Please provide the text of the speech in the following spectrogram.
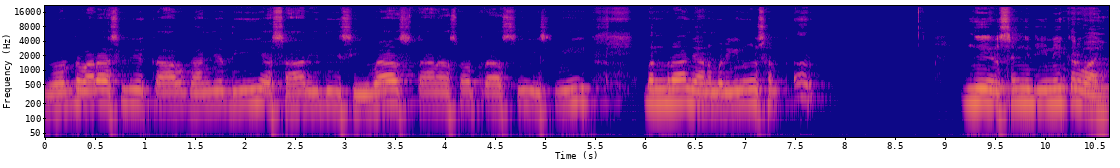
ਗੁਰਦੁਆਰਾ ਸ੍ਰੀ ਕਾਬਗੰਜ ਦੀ ਅਸਾਰੀ ਦੀ ਸੇਵਾ 1783 ਈਸਵੀ 15 ਜਨਵਰੀ ਨੂੰ ਸਰਦਾਰ ਨੇਰ ਸਿੰਘ ਜੀ ਨੇ ਕਰਵਾਈ।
